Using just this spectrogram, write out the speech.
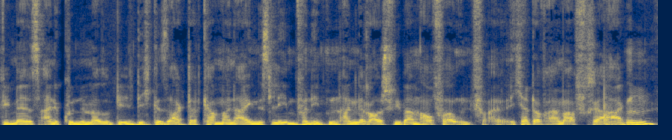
wie mir das eine Kunde mal so bildlich gesagt hat, kam mein eigenes Leben von hinten angerauscht wie beim Auffahrunfall. Ich hatte auf einmal Fragen,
